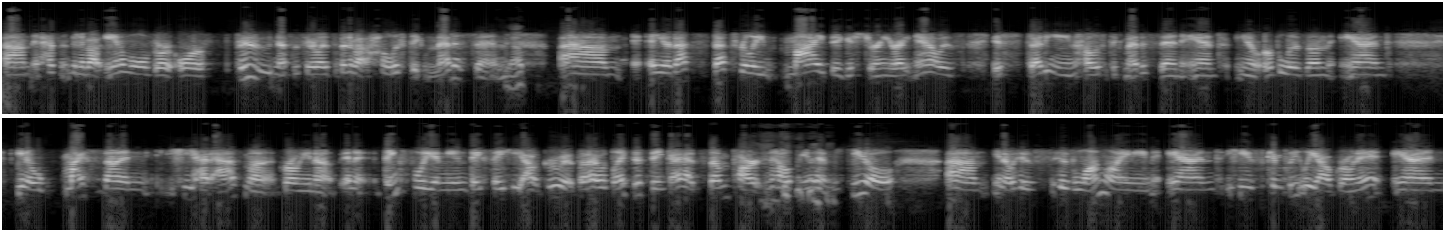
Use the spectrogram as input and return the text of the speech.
Um, it hasn't been about animals or or food necessarily. It's been about holistic medicine. Yep. Um, and you know that's that's really my biggest journey right now is is studying holistic medicine and you know herbalism and you know my son he had asthma growing up and it, thankfully I mean they say he outgrew it but I would like to think I had some part in helping him heal um, you know his his lung lining and he's completely outgrown it and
